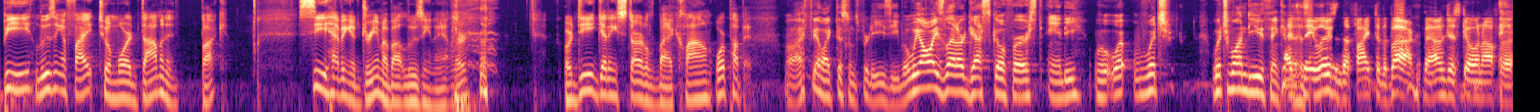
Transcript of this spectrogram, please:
B, losing a fight to a more dominant buck, C, having a dream about losing an antler, or D, getting startled by a clown or puppet. Well, I feel like this one's pretty easy, but we always let our guests go first. Andy, what, which, which one do you think it I'd is? say losing the fight to the buck, but I'm just going off of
